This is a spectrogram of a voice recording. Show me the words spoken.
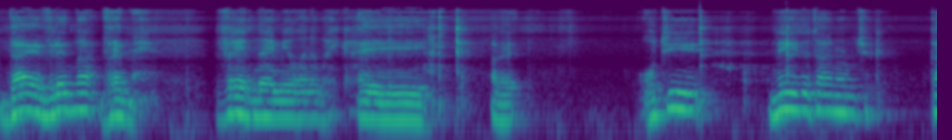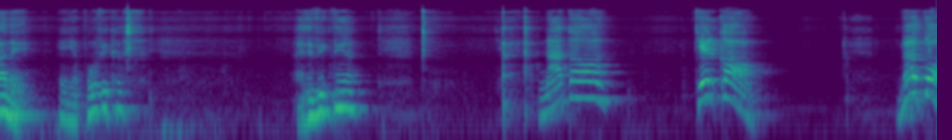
да е вредна, вредна е. Вредна е Милана мајка. Е, абе, оти не иде таа на ручек. Каде е? Е, ја повикав. Ајде викни ја. Нато! Кирко! Нато!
